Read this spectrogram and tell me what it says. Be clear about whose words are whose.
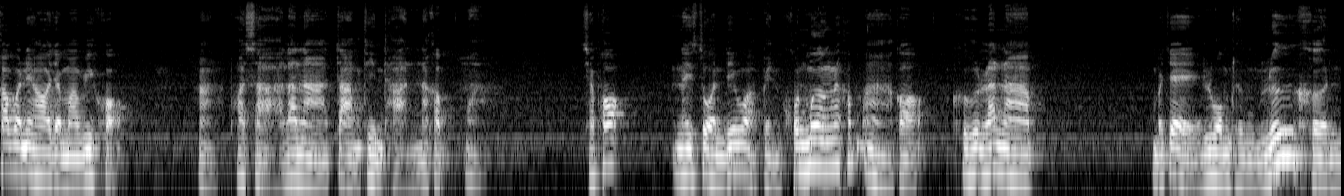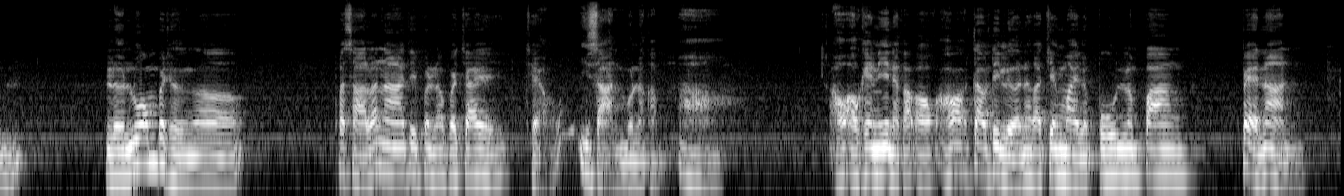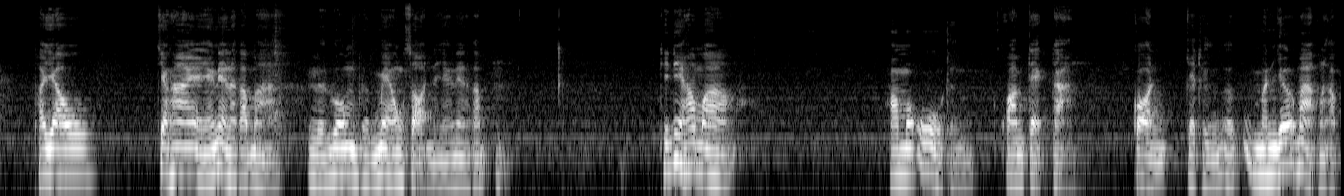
Speaker 1: ครับวันนี้เราจะมาวิเคราะห์ภาษาละนาตามถิ่นฐานนะครับ เฉพาะในส่วนที่ว่าเป็นคนเมืองนะครับก็คือละนาไม่ใช่รวมถึงลือเขิน หรือรวมไปถึงภาษาละนาที่เป็นเอาไปใช้แถวอีสานบนนะครับอเอาเอาแค่นี้นะครับเอาเอาเจ้าที่เหลือนะครับเชียงใหม่ลำปูนลำปาง แป้น่านพะเยาเชียงรายอย่างเนี้ยนะครับมา หรือรวมถึงแม่องสอนอย่างเนี้ยนะครับ ทีนี้เขามาเขามาอู้ถึงความแตกต่าง ก่อนจะถึงมันเยอะมากนะครับ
